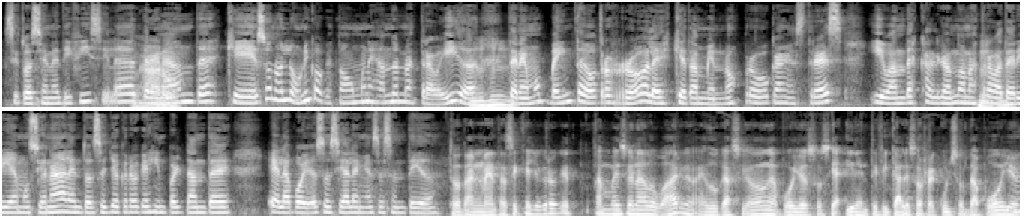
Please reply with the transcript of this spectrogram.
situaciones difíciles, drenantes, que eso no es lo único que estamos manejando en nuestra vida. Tenemos 20 otros roles que también nos provocan estrés y van descargando nuestra batería emocional. Entonces yo creo que es importante el apoyo social en ese sentido. Totalmente. Así que yo creo que han mencionado varios. Educación, apoyo social, identificar esos recursos de apoyo.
